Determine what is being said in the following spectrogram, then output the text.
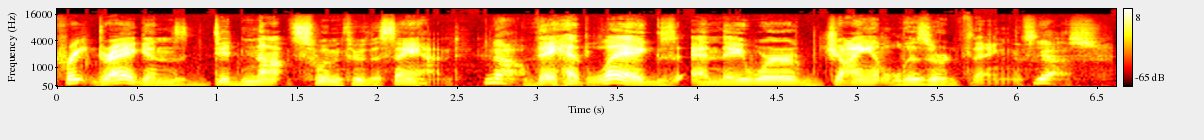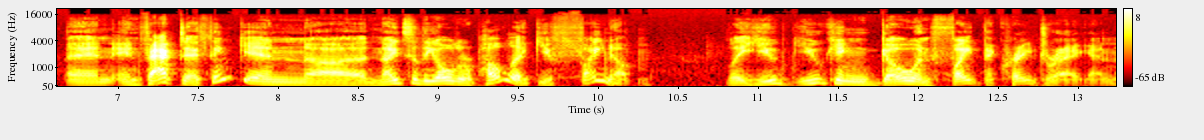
krayt dragons did not swim through the sand. No. They had legs and they were giant lizard things. yes. And in fact, I think in uh, Knights of the Old Republic, you fight them. Like you, you can go and fight the krayt dragon.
